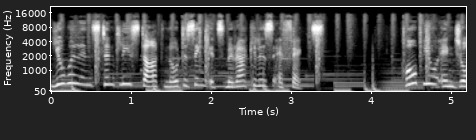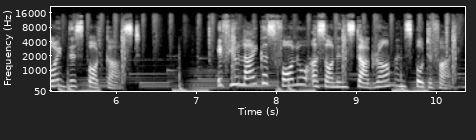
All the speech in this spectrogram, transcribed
You will instantly start noticing its miraculous effects. Hope you enjoyed this podcast. If you like us, follow us on Instagram and Spotify.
